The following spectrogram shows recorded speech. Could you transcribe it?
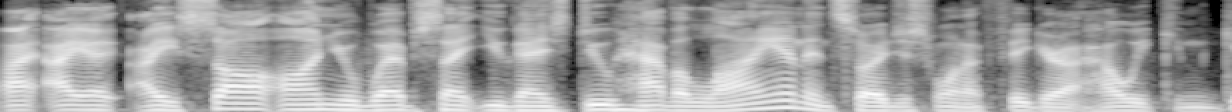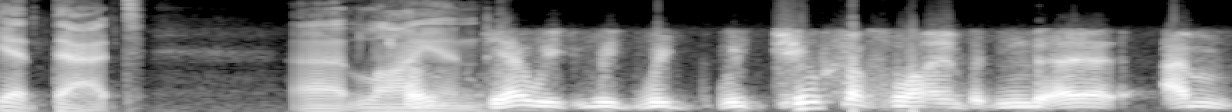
I, I I saw on your website you guys do have a lion, and so I just want to figure out how we can get that uh, lion. Oh, yeah, we, we we we do have a lion, but uh, I'm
